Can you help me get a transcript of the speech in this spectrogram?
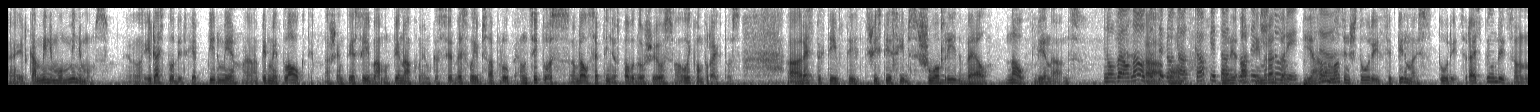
eh, ir kā minimum minimums. Ir aizpildīti tikai pirmie, pirmie plaukti ar šiem tiesībām un pienākumiem, kas ir veselības aprūpē un citos vēl septiņos pavadošajos likumprojektos. Respektīvi, šīs tiesības šobrīd vēl nav vienādas. Nu, vēl nav, tas ir no un- tā skapja un tāds ir maziņš stūrītis. Jā, jā. maziņš stūrītis ir pirmais stūrītis, ir aizpildīts. Un,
